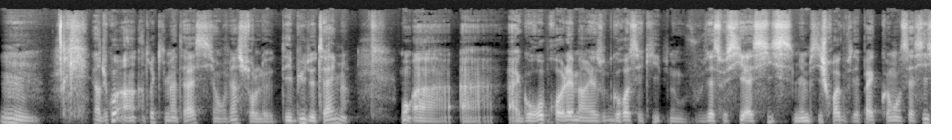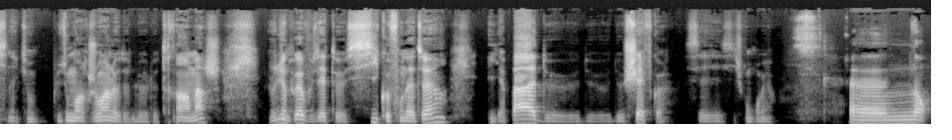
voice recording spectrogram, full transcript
Hmm. Alors du coup, un, truc qui m'intéresse, si on revient sur le début de Time, bon, à, gros problème à résoudre, grosse équipe, donc vous vous associez à 6, même si je crois que vous n'avez pas commencé à 6, il y en a qui ont plus ou moins rejoint le, train en marche. Aujourd'hui, en tout cas, vous êtes 6 cofondateurs, et il n'y a pas de, chef, quoi, si je comprends bien. Euh, non,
